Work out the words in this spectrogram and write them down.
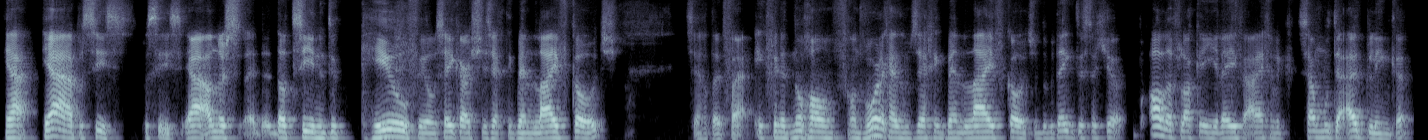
ja, ja, precies. precies. Ja, anders, eh, dat zie je natuurlijk heel veel. Zeker als je zegt, ik ben live coach. Ik zeg altijd van, ik vind het nogal een verantwoordelijkheid om te zeggen, ik ben live coach. Want dat betekent dus dat je op alle vlakken in je leven eigenlijk zou moeten uitblinken.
